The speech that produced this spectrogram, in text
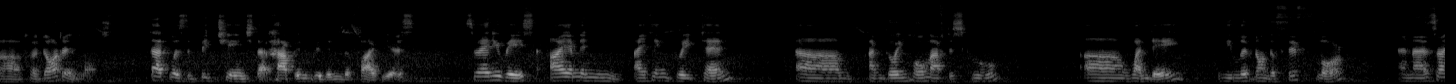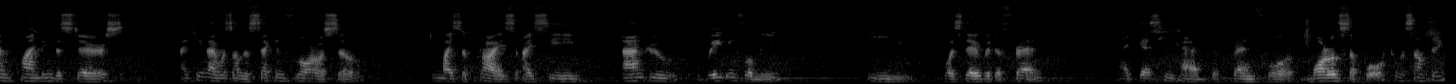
uh, her daughter-in-laws. That was the big change that happened within the five years. So, anyways, I am in I think grade ten. Um, I'm going home after school. Uh, one day, we lived on the fifth floor, and as I'm climbing the stairs, I think I was on the second floor or so. To my surprise, I see Andrew waiting for me. He was there with a friend. I guess he had the friend for moral support or something.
